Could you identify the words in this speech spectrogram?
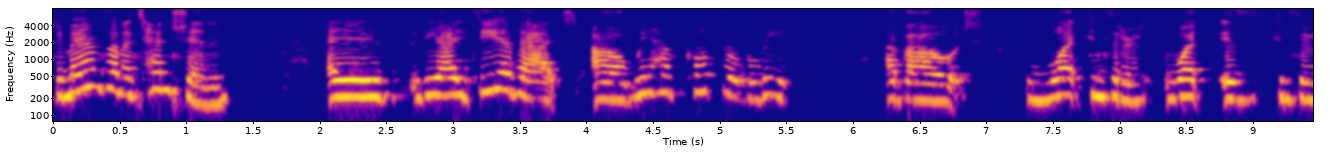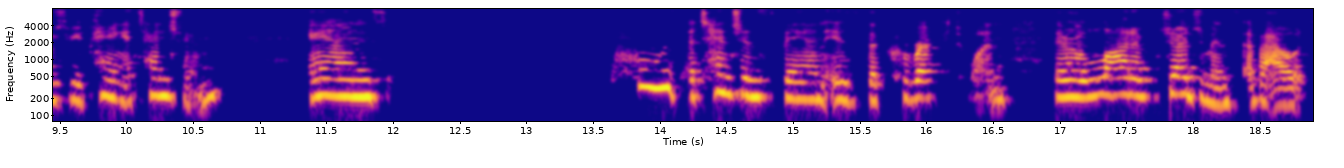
Demands on attention is the idea that uh, we have cultural beliefs about what considers what is considered to be paying attention and whose attention span is the correct one. There are a lot of judgments about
